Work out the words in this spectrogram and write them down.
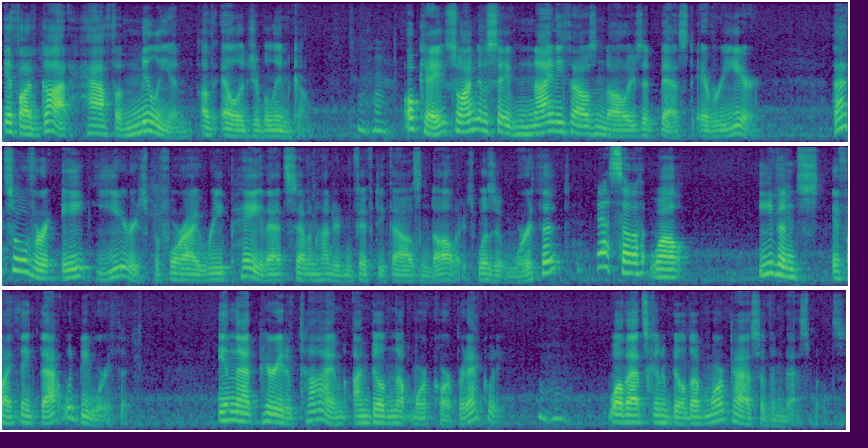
if I've got half a million of eligible income. Mm-hmm. Okay, so I'm going to save $90,000 at best every year. That's over eight years before I repay that $750,000. Was it worth it? Yeah, so. Well, even if I think that would be worth it, in that period of time, I'm building up more corporate equity. Mm-hmm. Well, that's going to build up more passive investments.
